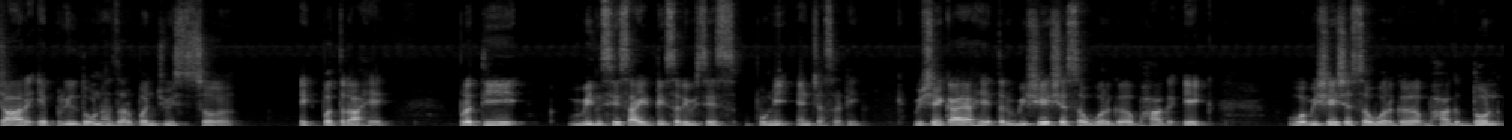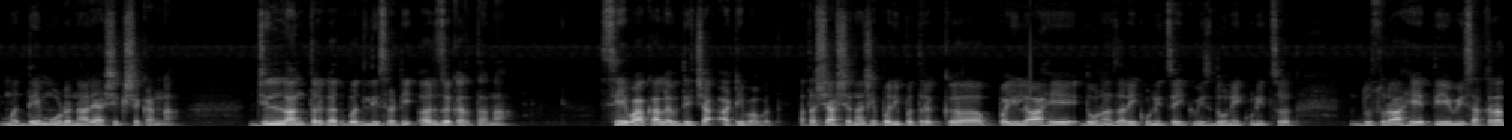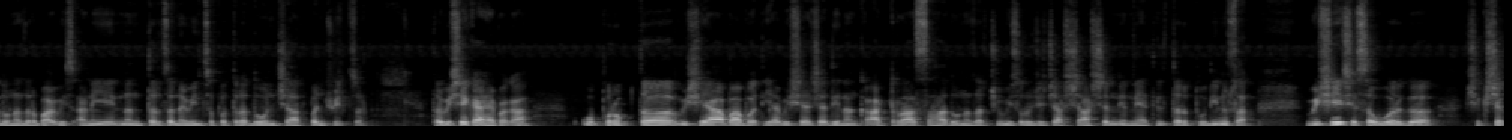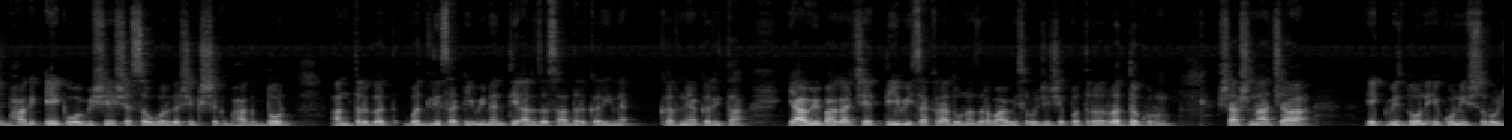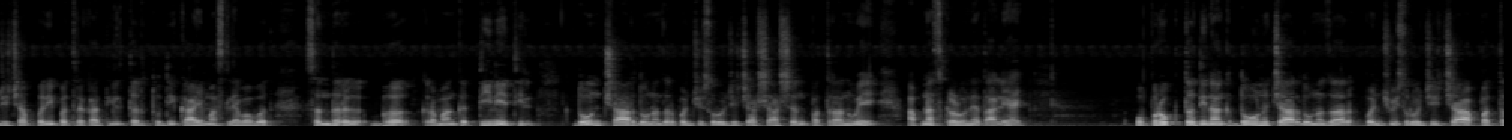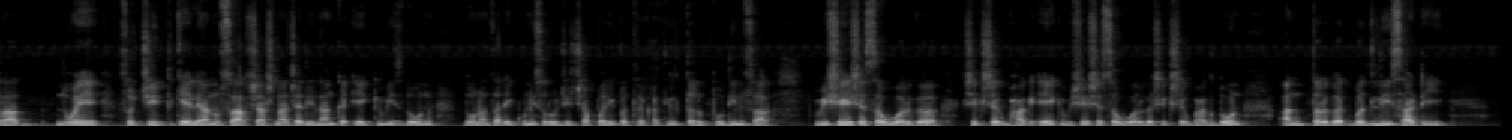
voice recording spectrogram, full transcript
चार एप्रिल दोन हजार पंचवीसचं एक पत्र आहे. प्रति Vinsys I T services Pune यांच्यासाठी. विषय काय आहे? तर विशेष संवर्ग भाग एक व विशेष संवर्ग भाग दोनमध्ये मोडणाऱ्या शिक्षकांना जिल्हांतर्गत बदलीसाठी अर्ज करताना सेवा कालावधीच्या अटीबाबत. आता शासनाचे परिपत्रक पहिलं आहे दोन हजार एकोणीसचं एकवीस दोन एकोणीसचं. दुसरं आहे तेवीस अकरा दोन हजार बावीस आणि नंतरचं नवीनचं पत्र दोन चार पंचवीसचं. तर विषय काय आहे बघा? उपरोक्त विषयाबाबत या विषयाच्या दिनांक अठरा सहा दोन हजार चोवीस रोजीच्या शासन निर्णयातील तरतुदीनुसार विशेष संवर्ग शिक्षक भाग एक व विशेष संवर्ग शिक्षक भाग दोन अंतर्गत बदलीसाठी विनंती अर्ज सादर करण्या करण्याकरिता या विभागाचे तेवीस अकरा दोन हजार बावीस रोजीचे पत्र रद्द करून शासनाच्या एकवीस दोन एकोणीस रोजीच्या परिपत्रकातील तरतुदी कायम असल्याबाबत संदर्भ क्रमांक तीन येथील दोन चार दोन हजार पंचवीस रोजीच्या शासनपत्रान्वये आपणास कळवण्यात आले आहे. उपरोक्त दिनांक दोन चार दोन हजार पंचवीस रोजीच्या पत्रान्वये सूचित केल्यानुसार शासनाच्या दिनांक एकवीस दोन दोन हजार एकोणीस रोजीच्या परिपत्रकातील तरतुदीनुसार विशेष संवर्ग शिक्षक भाग एक विशेष संवर्ग शिक्षक भाग दोन अंतर्गत बदलीसाठी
